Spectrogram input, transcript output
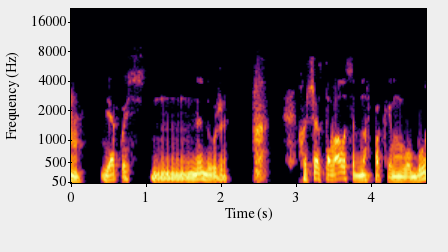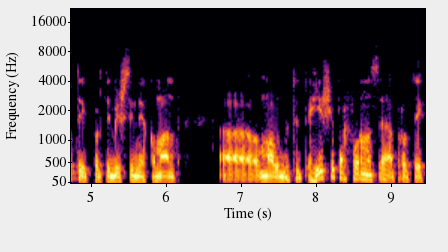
якось не дуже. Хоча здавалося б, навпаки, могло бути проти більш сильних команд. е, Мали бути гірші перформанси, а проти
